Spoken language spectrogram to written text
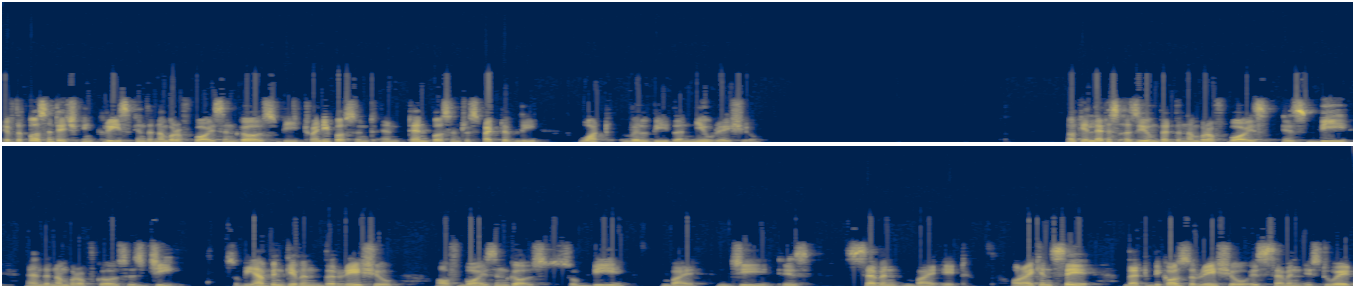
if the percentage increase in the number of boys and girls be 20% and 10% respectively, what will be the new ratio? Okay, let us assume that the number of boys is B and the number of girls is G. So we have been given the ratio of boys and girls. So B by G is 7 by 8. Or I can say that because the ratio is 7 is to 8,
